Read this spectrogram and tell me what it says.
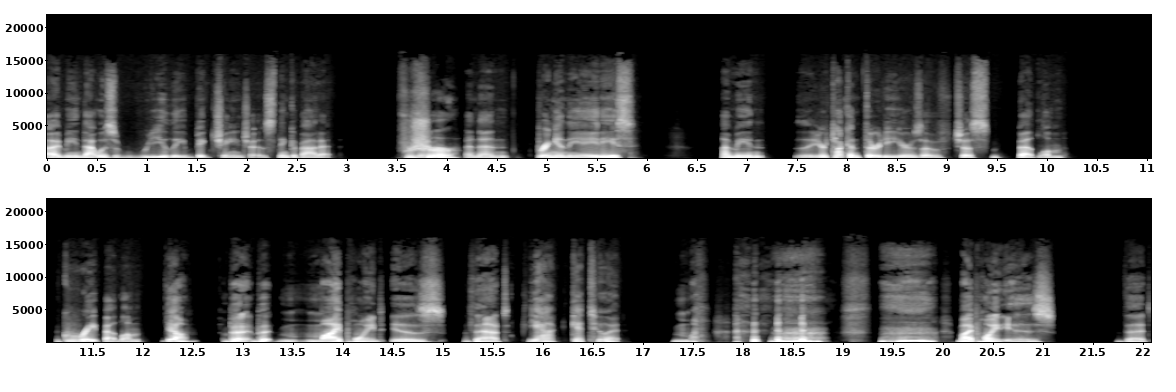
I mean, that was really big changes. Think about it. For Yeah. sure. And then bring in the 80s. I mean, you're talking 30 years of just bedlam. Great bedlam. Yeah. But but my point is that Yeah, get to it. my point is that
